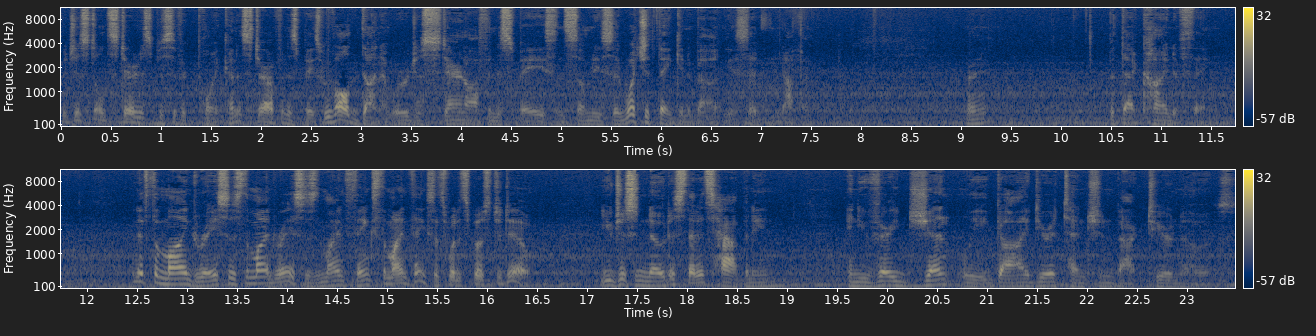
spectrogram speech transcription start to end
But just don't stare at a specific point. Kind of stare off into space. We've all done it. We were just staring off into space, and somebody said, What you thinking about? And you said, Nothing. Right? But that kind of thing and if the mind races, the mind races. The mind thinks, the mind thinks. That's what it's supposed to do. You just notice that it's happening and you very gently guide your attention back to your nose.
